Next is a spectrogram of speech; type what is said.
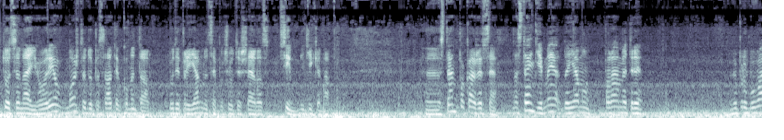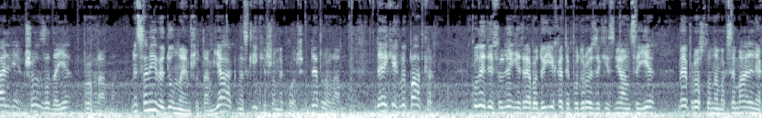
хто це навіть говорив, можете дописати в коментар. Буде приємно це почути ще раз всім, не тільки нам. Е, Стенд покаже все. На стенді ми даємо параметри випробувальні, що задає програма. Ми самі видумуємо, що там як, наскільки, що ми хочемо. Де програма? В деяких випадках, коли десь в людині треба доїхати по дорозі, якісь нюанси є, ми просто на максимальних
